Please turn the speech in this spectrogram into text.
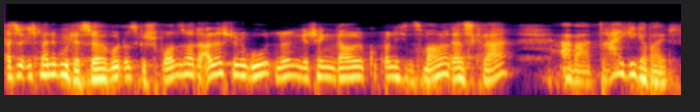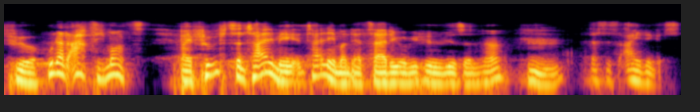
Also ich meine gut, der Server wurde uns gesponsert, alles schön und gut, ne? Ein Geschenk Gaul guckt man nicht ins Maul, ganz klar. Aber 3 GB für 180 Mods bei 15 Teilne Teilnehmern derzeit, über wie viel wir sind, ne? Hm. Das ist einiges.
